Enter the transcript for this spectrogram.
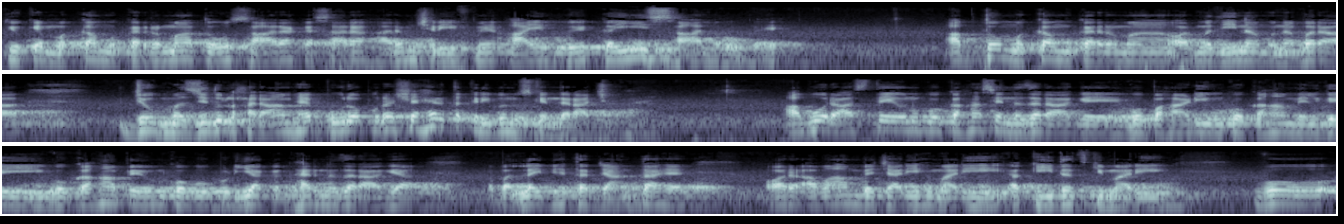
کیونکہ مکہ مکرمہ تو سارا کا سارا حرم شریف میں آئے ہوئے کئی سال ہو گئے۔ اب تو مکہ مکرمہ اور مدینہ منورہ جو مسجد الحرام ہے، پورا پورا شہر تقریباً اس کے اندر آ چکا ہے۔ اب وہ راستے ان کو کہاں سے نظر آ گئے، وہ پہاڑی ان کو کہاں مل گئی، وہ کہاں پہ ان کو وہ بڑھیا کا گھر نظر آ گیا۔ اب اللہ ہی بہتر جانتا ہے اور عوام بیچاری ہماری، عقیدت کی ماری وہ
